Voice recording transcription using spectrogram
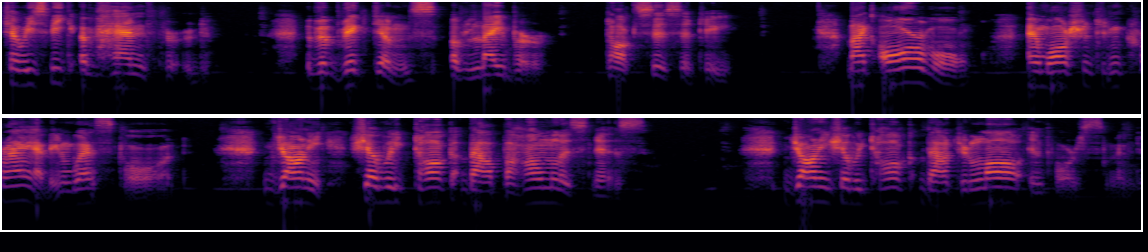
Shall we speak of Hanford? The victims of labor toxicity, like Orwell and Washington Crab in Westport. Johnny, shall we talk about the homelessness? Johnny, shall we talk about your law enforcement?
